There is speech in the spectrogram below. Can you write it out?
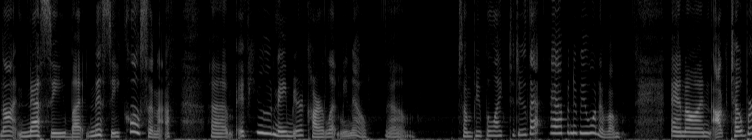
not Nessie, but Nissy, close enough. Um, if you name your car, let me know. Um, some people like to do that. I happen to be one of them. And on October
